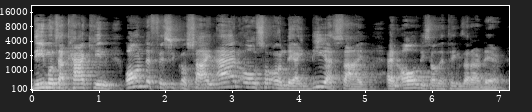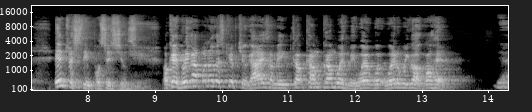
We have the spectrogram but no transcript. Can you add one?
demons attacking on the physical side and also on the idea side and all these other things that are there. Interesting positions. Okay, bring up another scripture, guys. I mean, come, come, come with me. Where, where, where do we go? Go ahead. Yeah,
